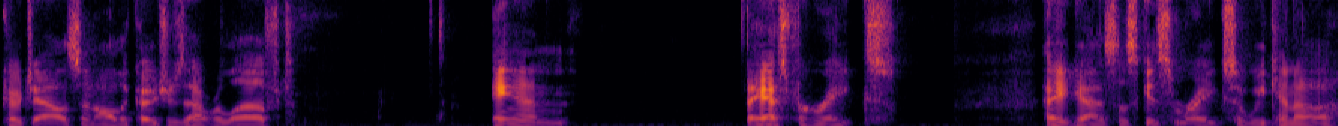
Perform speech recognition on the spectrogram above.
Coach Allison, all the coaches that were left, and they asked for rakes. Hey guys, let's get some rakes so we can uh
